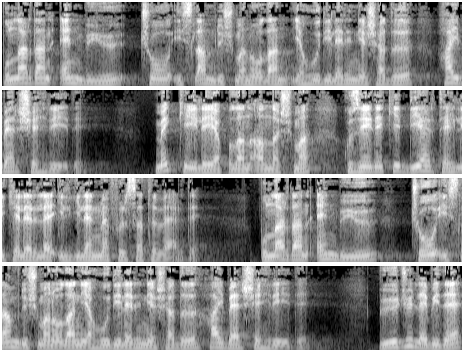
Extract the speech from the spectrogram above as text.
Bunlardan en büyüğü çoğu İslam düşmanı olan Yahudilerin yaşadığı Hayber şehriydi. Mekke ile yapılan anlaşma kuzeydeki diğer tehlikelerle ilgilenme fırsatı verdi. Bunlardan en büyüğü çoğu İslam düşmanı olan Yahudilerin yaşadığı Hayber şehriydi. Büyücü Lebi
